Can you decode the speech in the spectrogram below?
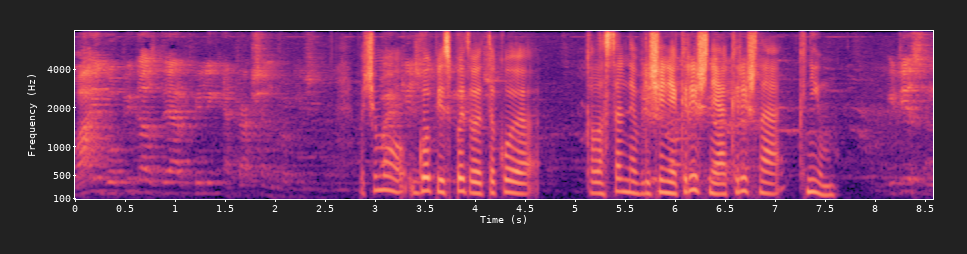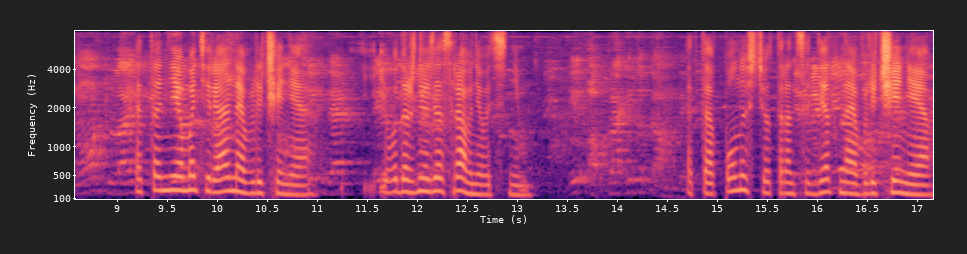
why Gopikas they are feeling attraction for Krishna? Почему гопи испытывают такое колоссальное влечение к Кришне, а Кришна к ним? Это не материальное влечение. Его даже нельзя сравнивать с ним. Это полностью трансцендентное влечение.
